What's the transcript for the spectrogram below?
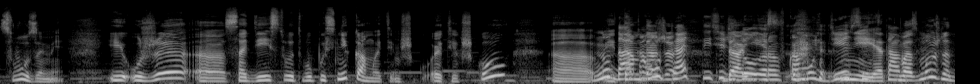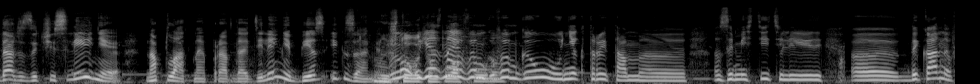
с вузами и уже э, содействуют выпускникам этим шко- этих школ. э, Ну и да, там кому даже, 5 тысяч да, долларов, есть- кому 10. Нет, там. возможно, даже зачисление на платное, правда, отделение без Ну экзамена. Ну, в я знаю, в, М- плохого? в МГУ некоторые там э, заместители э, деканов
